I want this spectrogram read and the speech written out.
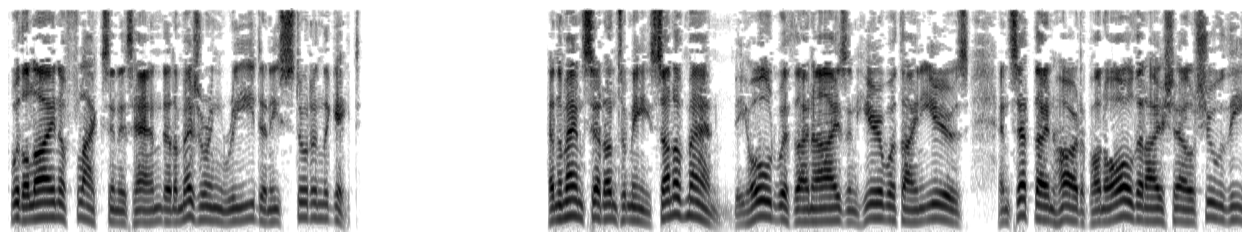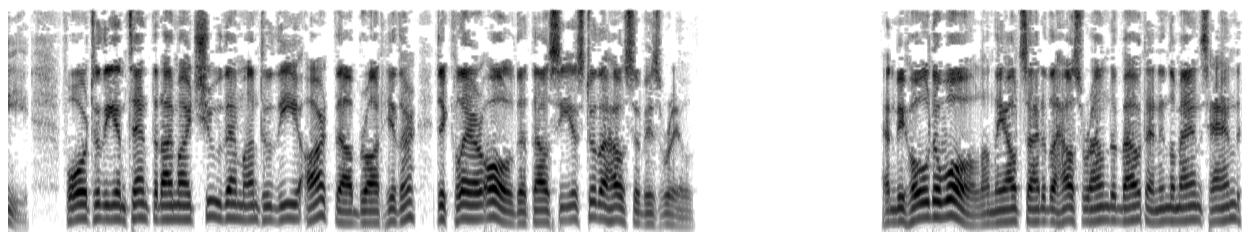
with a line of flax in his hand, and a measuring reed, and he stood in the gate. And the man said unto me, Son of man, behold with thine eyes, and hear with thine ears, and set thine heart upon all that I shall shew thee. For to the intent that I might shew them unto thee art thou brought hither, declare all that thou seest to the house of Israel. And behold a wall on the outside of the house round about, and in the man's hand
